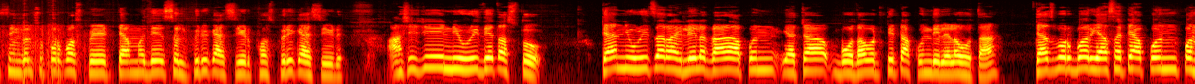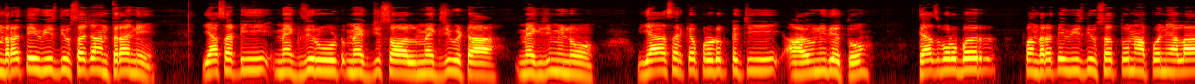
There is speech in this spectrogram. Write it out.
सिंगल सुपरफॉस्फेट त्यामध्ये सल्फ्युरिक ॲसिड फॉस्फरिक ॲसिड अशी जी निवळी देत असतो त्या निवळीचा राहिलेला गाळ आपण याच्या बोधावरती टाकून दिलेला होता. त्याचबरोबर यासाठी आपण पंधरा ते वीस दिवसाच्या अंतराने यासाठी मॅक्झी रूट मॅक्झिसॉल मॅक्झिविटा मॅक्झिमिनो यासारख्या प्रोडक्टची आळवणी देतो. त्याचबरोबर पंधरा ते वीस दिवसातून आपण याला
